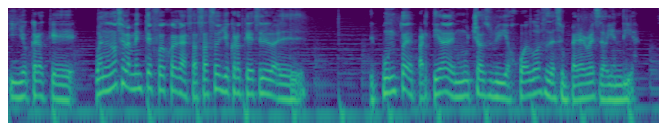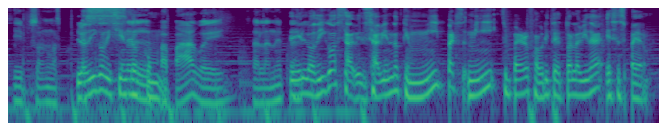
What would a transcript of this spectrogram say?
Y yo creo que. Bueno, no solamente fue juegazazazo, yo creo que es el, el, punto de partida de muchos videojuegos de superhéroes de hoy en día. Sí, pues son los. Lo digo diciendo como. papá, güey la neta. lo digo sabiendo que mi, mi superhéroe favorito de toda la vida es Spider-Man.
